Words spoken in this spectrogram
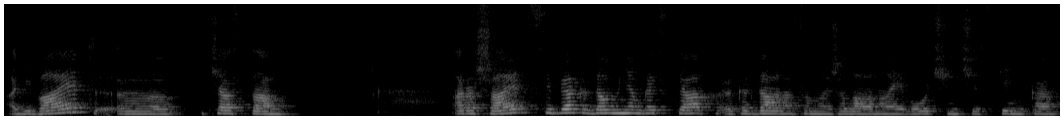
одевает. Э, часто орошает себя, когда у меня в гостях. Когда она со мной жила, она его очень частенько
